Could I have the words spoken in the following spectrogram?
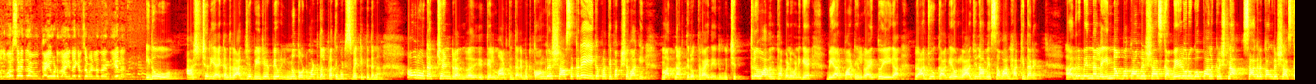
ಒಂದು ವರ್ಷ ಆಯ್ತು ಅವ್ನು ಕೈ ಹೊಡೆದ. ಇನ್ನ ಕೆಲಸ ಮಾಡಿಲ್ಲ ಅಂದ್ರೆ ಏನು? ಇದು ಆಶ್ಚರ್ಯ, ಯಾಕಂದ್ರೆ ರಾಜ್ಯ ಬಿ ಜೆ ಪಿಯವರು ಇನ್ನೂ ದೊಡ್ಡ ಮಟ್ಟದಲ್ಲಿ ಪ್ರತಿಭಟಿಸಬೇಕಿತ್ತು ಇದನ್ನು ಅವರು ಟಚ್ ಅಂಡ್ ರನ್ ರೀತಿಯಲ್ಲಿ ಮಾಡ್ತಿದ್ದಾರೆ. ಬಟ್ ಕಾಂಗ್ರೆಸ್ ಶಾಸಕರೇ ಈಗ ಪ್ರತಿಪಕ್ಷವಾಗಿ ಮಾತನಾಡ್ತಿರೋ ಥರ ಇದೆ ಇದು. ವಿಚಿತ್ರವಾದಂಥ ಬೆಳವಣಿಗೆ ಬಿ ಆರ್ ಪಾಟೀಲ್ರಾಯ್ತು ಈಗ ರಾಜು ಕಾಗೆ ಅವರು ರಾಜೀನಾಮೆ ಸವಾಲು ಹಾಕಿದ್ದಾರೆ. ಅದ್ರ ಬೆನ್ನಲ್ಲೇ ಇನ್ನೊಬ್ಬ ಕಾಂಗ್ರೆಸ್ ಶಾಸಕ ಬೇಳೂರು ಗೋಪಾಲಕೃಷ್ಣ, ಸಾಗರ ಕಾಂಗ್ರೆಸ್ ಶಾಸಕ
